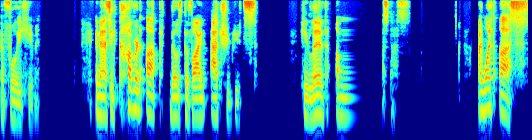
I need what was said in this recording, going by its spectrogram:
and fully human. And as he covered up those divine attributes, he lived amongst us. I want us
